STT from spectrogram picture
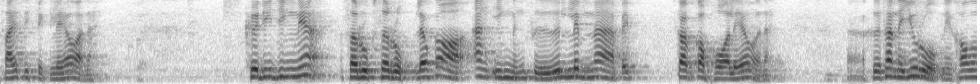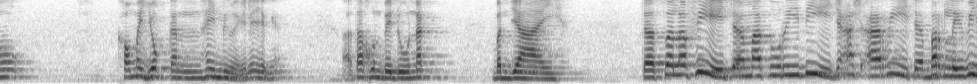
ไซติฟิกแล้วอะนะคือจริงๆเนี่ยสรุปสรุปแล้วก็อ้างอิงหนังสือเล่มหน้าไปก็ก็พอแล้วอะนะคือท่านในยุโรปเนี่ยเขาเขาไม่ยกกันให้เหนื่อยเลยอย่างเงี้ยถ้าคุณไปดูนักบรรยาย จะซาลาฟีจะมาตูรีดี จะอัชอารี จะบัตเลวี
